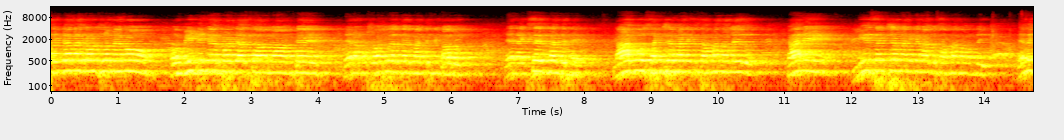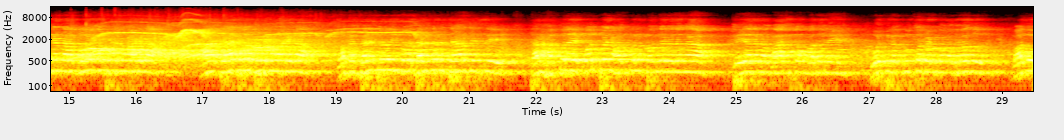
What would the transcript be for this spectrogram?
జింగానా గ్రౌండ్స్లో మేము ఒక మీటింగ్ ఏర్పాటు చేస్తా ఉన్నాం అంటే నేను ఒక సోషల్ వెల్ఫేర్ మంత్రిని కాదు. నేను ఎక్సైజ్ మంత్రిని. నాకు సంక్షేమానికి సంబంధం లేదు. కానీ మీ సంక్షేమానికి నాకు సంబంధం ఉంది. ఎందుకంటే ఆ కులంలో పుట్టినవాడిగా ఆ జాతిలో పుట్టినవాడిగా ఒక దళితుడు ఇంకో దళితుడు చేరదీసి తన హక్కులే కోల్పోయిన హక్కులు పొందే విధంగా చేయాలని ఒక ఆశతో మధుని పూర్తిగా కూర్చోబెట్టుకున్న ఒకరోజు మధు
